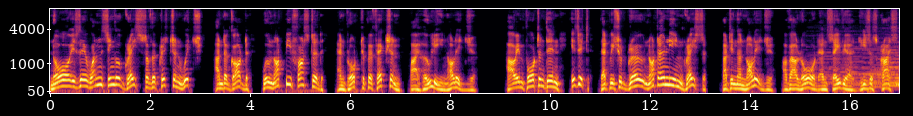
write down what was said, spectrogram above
Nor is there one single grace of the Christian which, under God, will not be fostered and brought to perfection by holy knowledge. How important then is it that we should grow not only in grace, but in the knowledge of our Lord and Saviour Jesus Christ.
